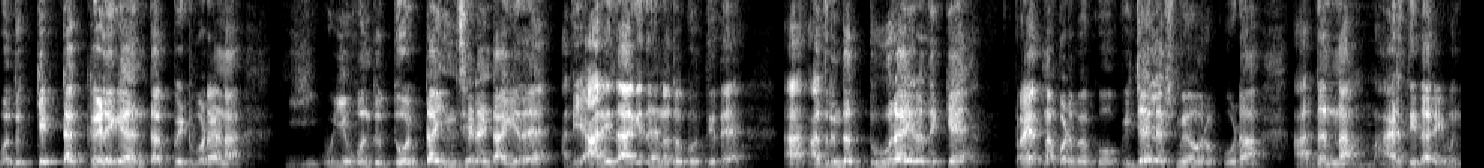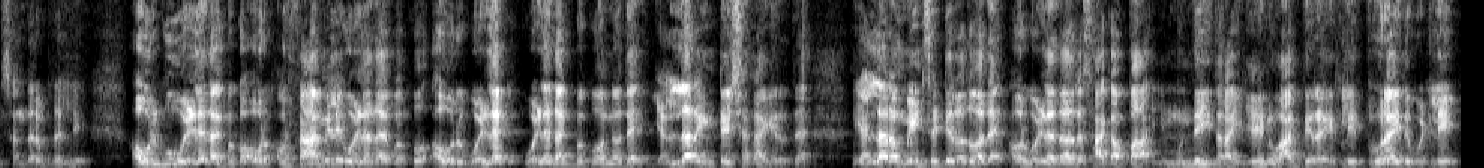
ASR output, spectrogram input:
ಒಂದು ಕೆಟ್ಟ ಗಳಿಗೆ ಅಂತ ಬಿಟ್ಬಿಡೋಣ. ಈ- ಒಂದು ದೊಡ್ಡ ಇನ್ಸಿಡೆಂಟ್ ಆಗಿದೆ, ಅದು ಯಾರಿಂದ ಆಗಿದೆ ಅನ್ನೋದು ಗೊತ್ತಿದೆ. ಅದರಿಂದ ದೂರ ಇರೋದಕ್ಕೆ ಪ್ರಯತ್ನ ಪಡಬೇಕು. ವಿಜಯಲಕ್ಷ್ಮಿ ಅವರು ಕೂಡ ಅದನ್ನ ಮಾಡ್ತಿದ್ದಾರೆ ಈ ಒಂದು ಸಂದರ್ಭದಲ್ಲಿ. ಅವ್ರಿಗೂ ಒಳ್ಳೇದಾಗಬೇಕು. ಅವ್ರ ಅವ್ರ ಫ್ಯಾಮಿಲಿಗೆ ಒಳ್ಳೇದಾಗಬೇಕು. ಅವ್ರಿಗೆ ಒಳ್ಳೆ, ಒಳ್ಳೇದಾಗಬೇಕು ಅನ್ನೋದೇ ಎಲ್ಲರ ಇಂಟೆನ್ಷನ್ ಆಗಿರುತ್ತೆ. ಎಲ್ಲರ ಮೈಂಡ್ ಸೆಟ್ ಇರೋದು ಅದೇ. ಅವ್ರಿಗೆ ಒಳ್ಳೇದಾದರೆ ಸಾಕಪ್ಪ ಇನ್ನು ಮುಂದೆ ಈ ಥರ ಏನೂ ಆಗದಿರ ಇರಲಿ, ದೂರ ಇದು ಬಿಡಲಿ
